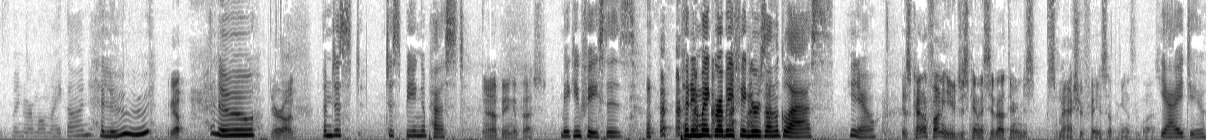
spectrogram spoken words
Is my normal mic on? Hello. Yep, Hello. you're on. I'm just just being a pest, You're not being a pest. making faces, putting my grubby fingers on the glass. You know. It's kind of funny. You just kind of sit out there and just smash your face up against the glass. Yeah, I do.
